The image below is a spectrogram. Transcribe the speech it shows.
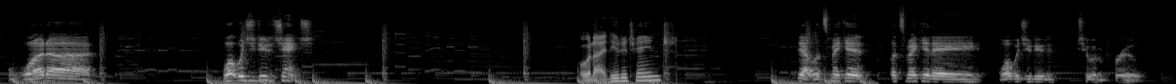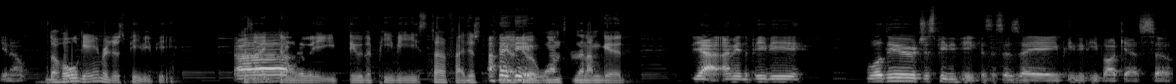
what uh, What would you do to change? What would I do to change? Yeah, let's make it. Let's make it a. What would you do to, to improve? You know, The whole game or just PvP? Because Uh, I don't really do the PvE stuff. I just you I know, do it once and then I'm good. Yeah, I mean the PV. We'll do just PvP because this is a PvP podcast. So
